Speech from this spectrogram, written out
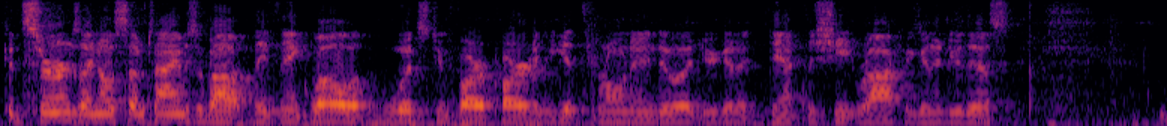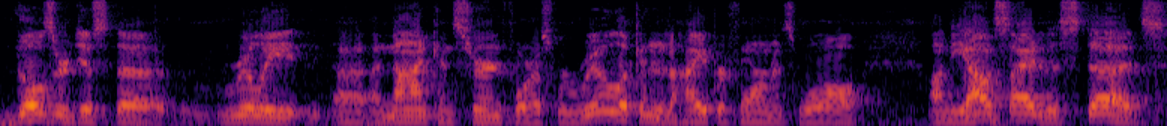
concerns I know sometimes about, they think, well, the wood's too far apart. If you get thrown into it, you're going to dent the sheetrock, you're going to do this. Those are just uh, really uh, a non-concern for us. We're really looking at a high-performance wall. On the outside of the studs,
